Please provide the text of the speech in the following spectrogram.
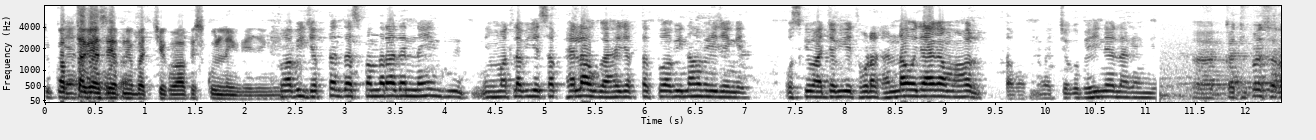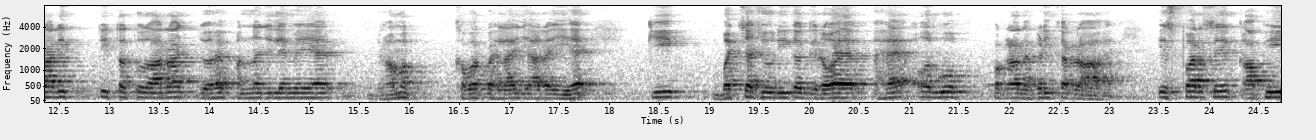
तो कब तक ऐसे अपने बच्चे को आप स्कूल नहीं भेजेंगे? तो अभी जब तक दस पंद्रह दिन नहीं मतलब ये सब फैला हुआ है जब तक तो अभी ना भेजेंगे। उसके बाद जब ये थोड़ा ठंडा हो जाएगा माहौल तब अपने बच्चे को भेजने लगेंगे। कतिपय शरारती तत्व द्वारा जो है पन्ना ज़िले में यह भ्रामक खबर फैलाई जा रही है कि बच्चा चोरी का गिरोह है और वो पकड़ा धकड़ी कर रहा है। इस पर से काफ़ी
